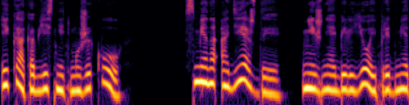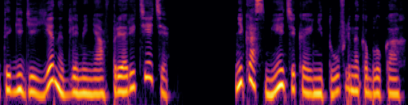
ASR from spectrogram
И как объяснить мужику? Смена одежды, нижнее белье и предметы гигиены для меня в приоритете. Ни косметика и ни туфли на каблуках.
